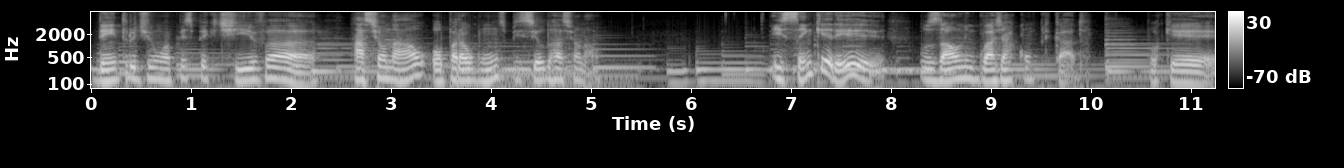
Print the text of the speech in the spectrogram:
dentro de uma perspectiva racional ou para alguns pseudo-racional. E sem querer usar um linguajar complicado, porque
